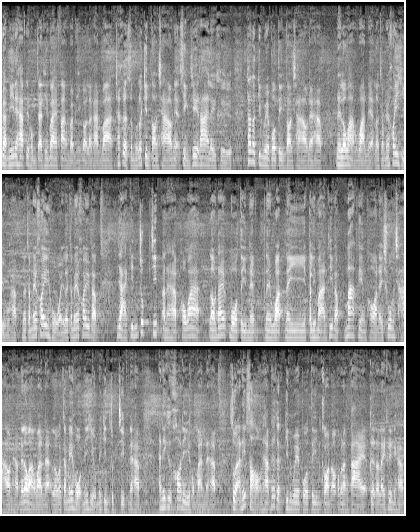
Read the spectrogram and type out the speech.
แบบนี้นะครับเดี๋ยวผมจะอธิบายให้ฟังแบบนี้ก่อนแล้วกันว่า ถ้าเกิดสมมติเรากินตอนเช้าเนี่ยสิ่งที่ได้เลยคือ ถ้าเรากินเวโปรตีนตอนเช้านะครับในระหว่างวันเนี่ยเราจะไม่ค่อยหิวครับ เราจะไม่ค่อยโหย เราจะไม่ค่อยแบบอยากกินจุ๊บจิ๊บนะครับ เพราะว่าเราได้โปรตีนในในวัดในปริมาณที่แบบมากเพียงพอในช่วงเช้านะครับ ในระหว่างวันอะเราก็จะไม่โหยไม่หิวไม่กินจุ๊บจิ๊บนะครับ อันนี้คือข้อดีของมันนะครับ ส่วนอันที่สองนะครับ ถ้าเกิดกินเวโปรตีนก่อนออกกำลังกายเกิดอะไรขึ้นนะครับ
